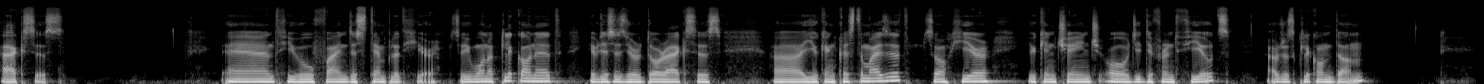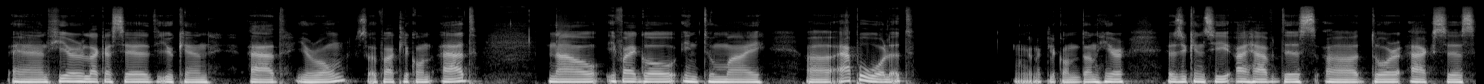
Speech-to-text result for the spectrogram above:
access and you will find this template here. So you want to click on it. If this is your door access, uh, you can customize it. So here you can change all the different fields. I'll just click on done. And here, like I said, you can add your own. So if I click on add, now, if I go into my uh, Apple Wallet, I'm gonna click on done here. As you can see, I have this uh, door access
